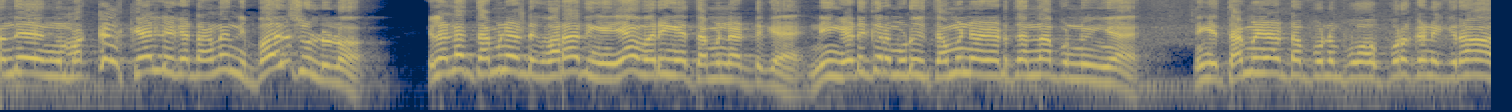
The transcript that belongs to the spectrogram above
வந்து எங்கள் மக்கள் கேள்வி கேட்டாங்கன்னா நீ பதில் சொல்லணும். இல்லைன்னா தமிழ்நாட்டுக்கு வராதீங்க. ஏன் வரீங்க தமிழ்நாட்டுக்கு? நீங்கள் எடுக்கிற முடிவு தமிழ்நாடு எடுத்தால் என்ன பண்ணுவீங்க? நீங்கள் தமிழ்நாட்டை புறக்கணிக்கிறோம்.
